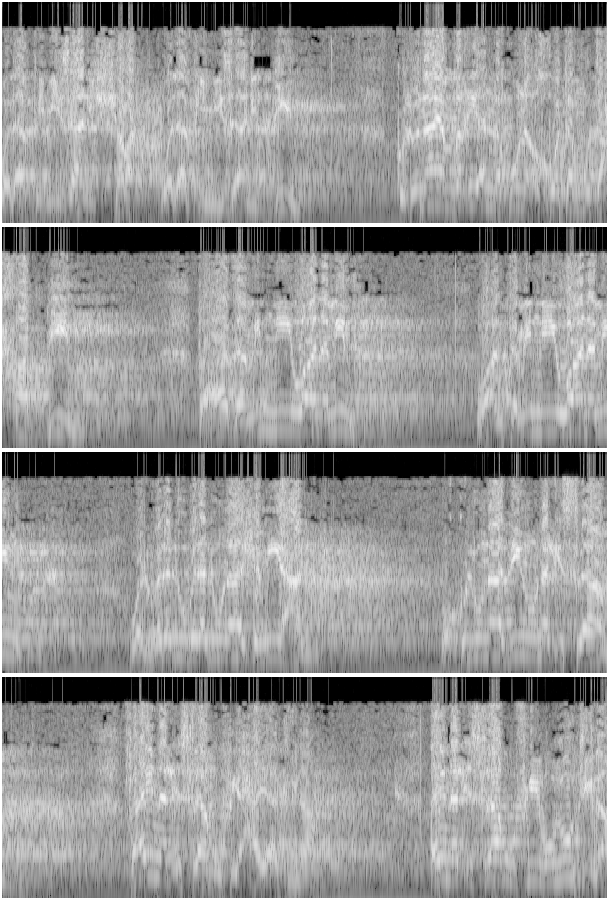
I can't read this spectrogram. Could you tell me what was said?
ولا في ميزان الشرع ولا في ميزان الدين. كلنا ينبغي أن نكون أخوة متحابين. فهذا مني وأنا منه وأنت مني وأنا منك والبلد بلدنا جميعا وكلنا ديننا الإسلام فأين الإسلام في حياتنا؟ أين الإسلام في بيوتنا؟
